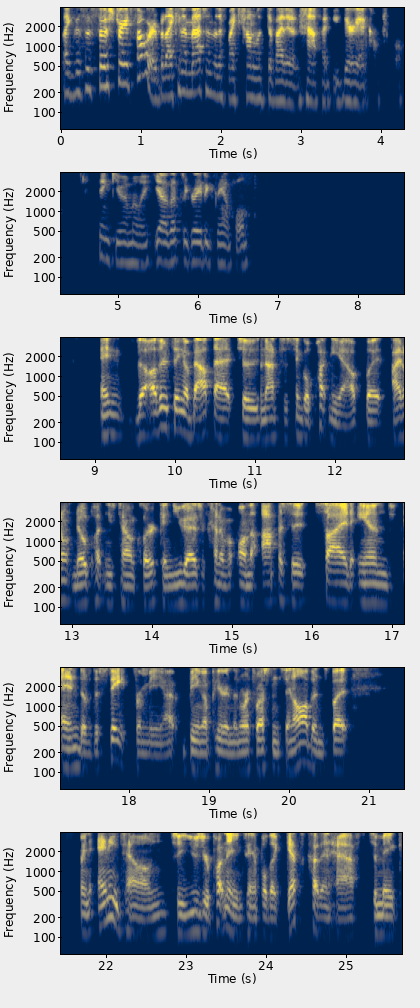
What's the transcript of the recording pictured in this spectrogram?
Like, this is so straightforward, but I can imagine that if my town was divided in half, I'd be very uncomfortable. Thank you, Emily. Yeah, that's a great example. And the other thing about that, to not to single Putney out, but I don't know Putney's town clerk, and you guys are kind of on the opposite side and end of the state from me, uh, being up here in the Northwest in St. Albans. But in any town, to use your Putney example, that gets cut in half to make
